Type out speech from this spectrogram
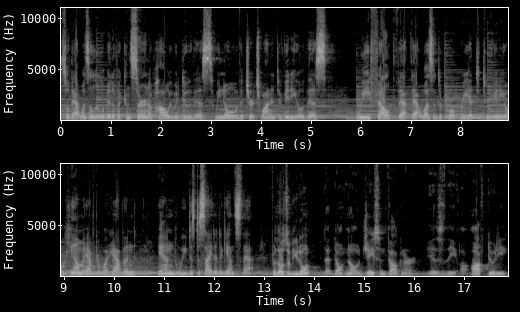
so that was a little bit of a concern of how we would do this. We know the church wanted to video this. We felt that that wasn't appropriate to video him after what happened, and we just decided against that. For those of you don't that don't know, Jason Falconer is the off-duty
